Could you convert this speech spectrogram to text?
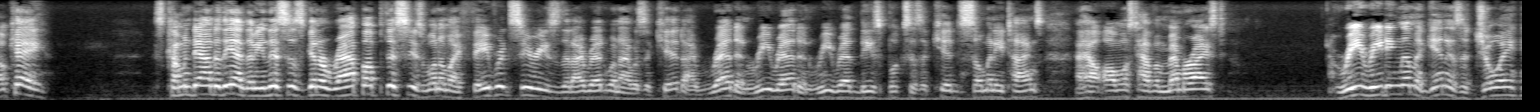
Okay, it's coming down to the end. I mean, this is going to wrap up. This is one of my favorite series that I read when I was a kid. I read and reread and reread these books as a kid so many times. I almost have them memorized. Rereading them again is a joy.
